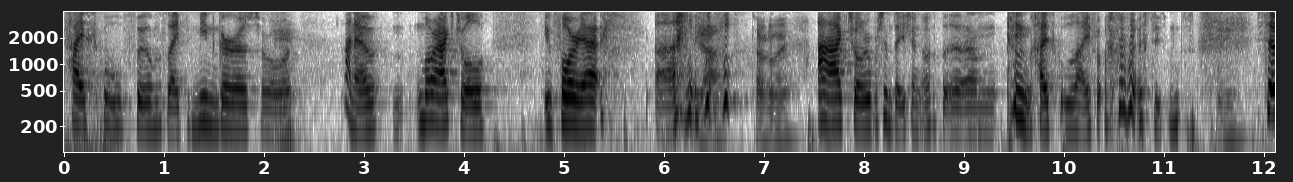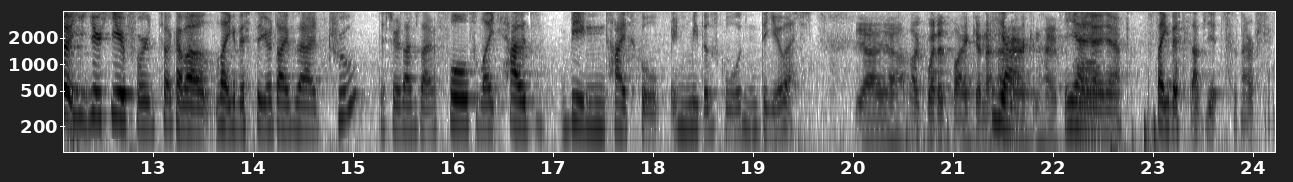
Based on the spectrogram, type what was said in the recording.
high school films like Mean Girls or I don't know more actual Euphoria, uh, Yeah, totally. actual representation of the um, high school life of students. So you're here for talk about like the stereotypes that are true, the stereotypes that are false, like how it's been in high school, in middle school in the US. Yeah, yeah. Like what it's like in Yeah. American high school. Yeah, yeah, yeah. It's like the subjects and everything.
